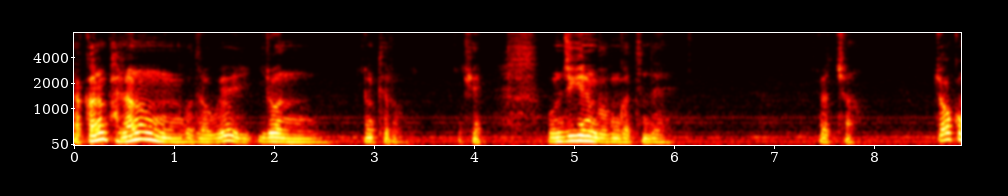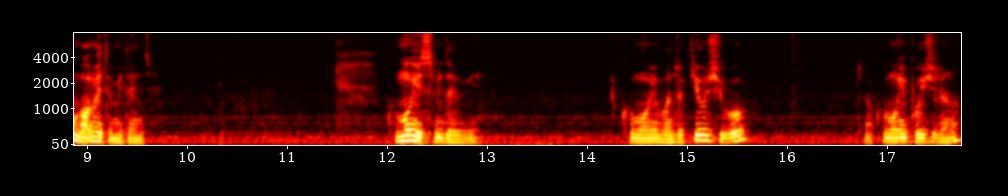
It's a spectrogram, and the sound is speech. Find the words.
약간은 발라놓은 거더라고요. 이- 이런 형태로 이렇게 움직이는 부분 같은데 그렇죠. 조금 마음에 듭니다 이제 구멍이 있습니다 여기 구멍에 먼저 끼우시고 자 구멍이 보이시려나?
